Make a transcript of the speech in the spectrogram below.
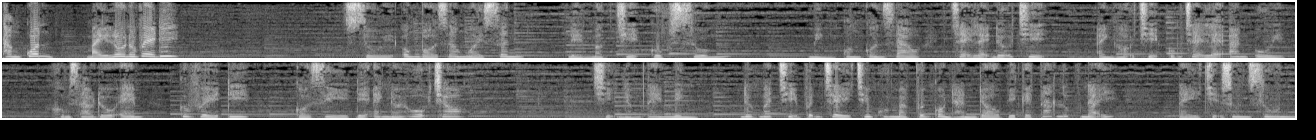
Thằng Quân, mày lôi nó về đi. Rồi ông bỏ ra ngoài sân để mặc chị gục xuống. Mình quăng con dao chạy lại đỡ chị, anh họ chị cũng chạy lại an ủi. Không sao đâu em, cứ về đi, có gì để anh nói hộ cho. Chị nắm tay mình, nước mắt chị vẫn chảy trên khuôn mặt vẫn còn hằn đỏ vì cái tát lúc nãy. Tay chị run run.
